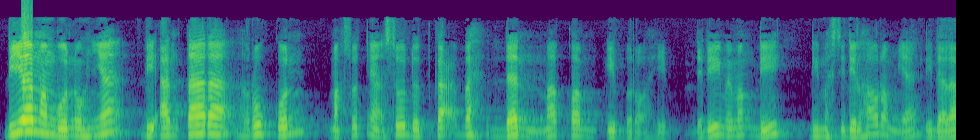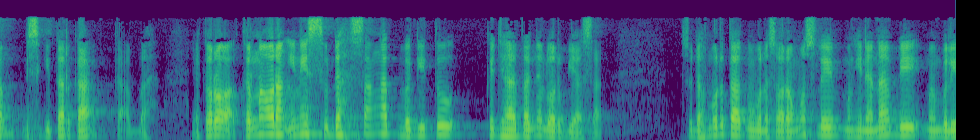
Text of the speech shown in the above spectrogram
Dia membunuhnya di antara rukun maksudnya sudut Ka'bah dan makam Ibrahim. Jadi memang di di Masjidil Haram ya, di dalam di sekitar Ka'bah. Ya karena orang ini sudah sangat begitu kejahatannya luar biasa. Sudah murtad membunuh seorang muslim, menghina nabi, membeli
